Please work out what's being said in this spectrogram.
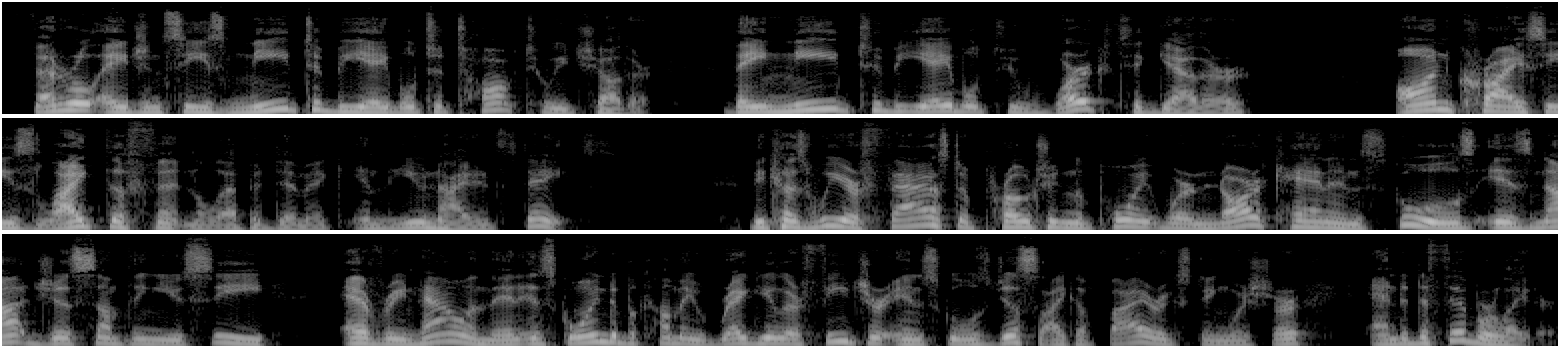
Federal agencies need to be able to talk to each other. They need to be able to work together on crises like the fentanyl epidemic in the United States because we are fast approaching the point where Narcan in schools is not just something you see every now and then. It's going to become a regular feature in schools, just like a fire extinguisher and a defibrillator.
